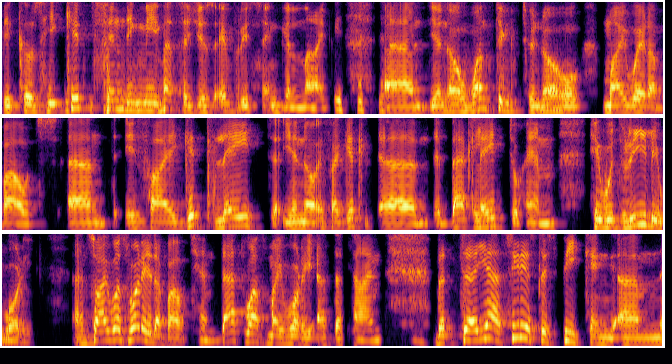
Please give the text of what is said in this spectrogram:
because he kept sending me messages every single night. And you know wanting to know my whereabouts and if i get late you know if i get um, back late to him he would really worry. And so i was worried about him. That was my worry at the time. But uh, yeah seriously speaking um,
